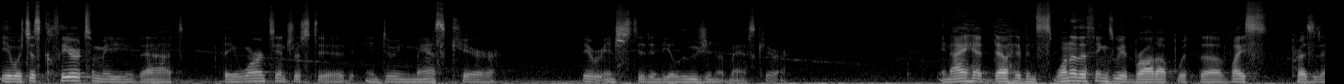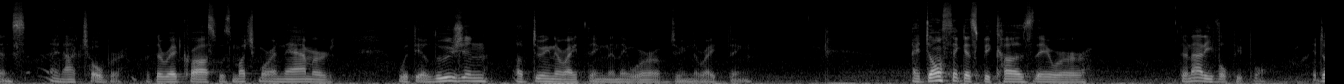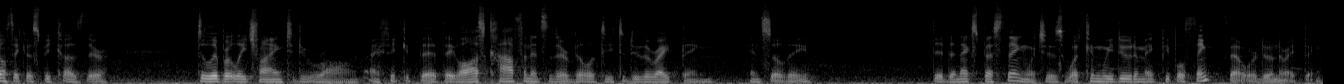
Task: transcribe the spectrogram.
it was just clear to me that they weren't interested in doing mass care. They were interested in the illusion of mass care. And I had that had been one of the things we had brought up with the vice presidents in October that the Red Cross was much more enamored with the illusion of doing the right thing than they were of doing the right thing. I don't think it's because they were they're not evil people. I don't think it's because they're deliberately trying to do wrong. I think that they lost confidence in their ability to do the right thing. And so they did the next best thing, which is what can we do to make people think that we're doing the right thing?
